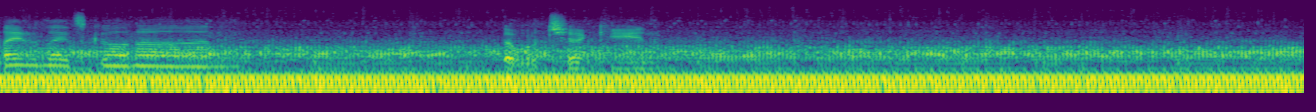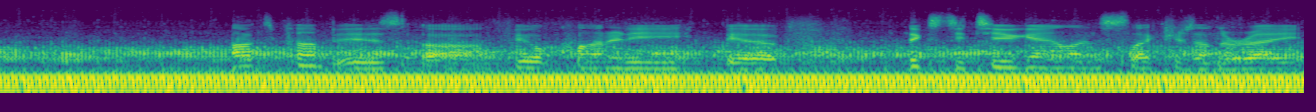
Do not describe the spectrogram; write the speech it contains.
Landing lights going on. Double checking. Aux pump is off. Fuel quantity. Have 62 gallons. Selectors on the right.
